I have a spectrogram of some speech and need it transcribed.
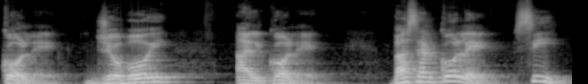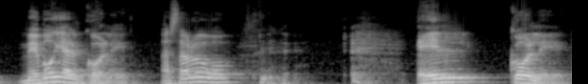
cole. Yo voy al cole. ¿Vas al cole? Sí, me voy al cole. Hasta luego. el cole.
